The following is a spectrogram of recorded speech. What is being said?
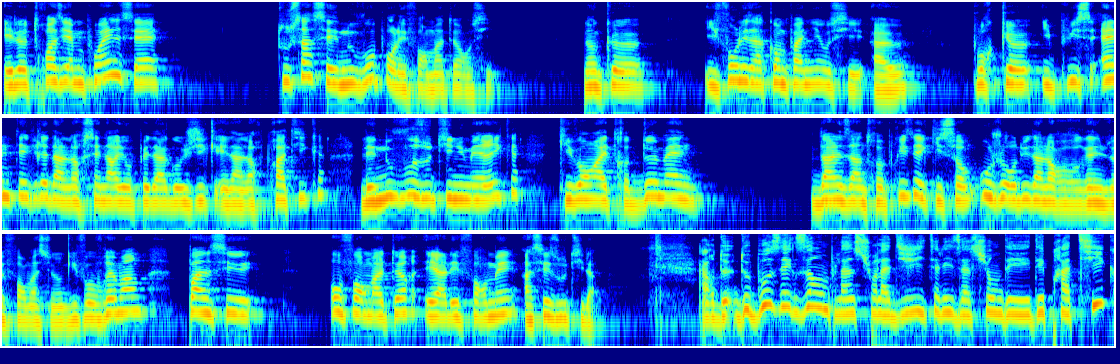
Et le troisième point, c'est tout ça, c'est nouveau pour les formateurs aussi. Donc, euh, il faut les accompagner aussi à eux pour qu'ils puissent intégrer dans leur scénario pédagogique et dans leur pratique les nouveaux outils numériques qui vont être demain dans les entreprises et qui sont aujourd'hui dans leur organisme de formation. Donc il faut vraiment penser aux formateurs et à les former à ces outils-là. Alors de, beaux exemples hein, sur la digitalisation des, pratiques.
